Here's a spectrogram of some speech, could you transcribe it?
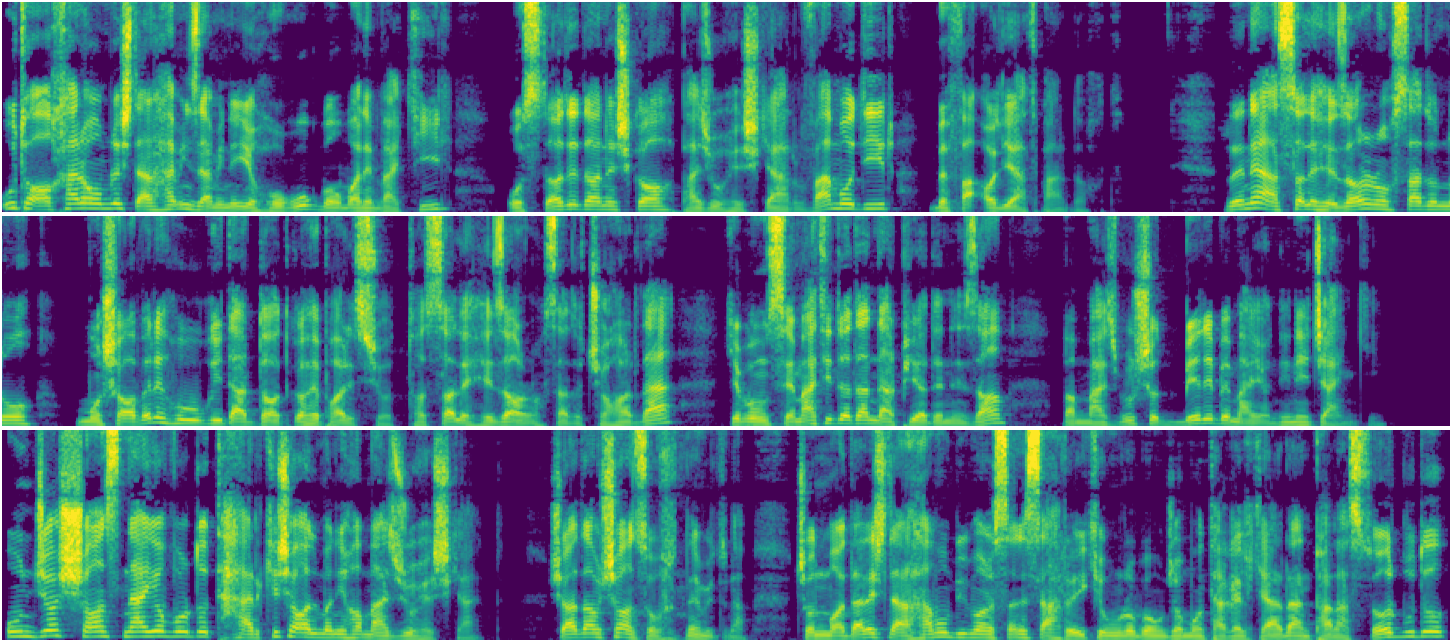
او تا آخر عمرش در همین زمینه حقوق به عنوان وکیل، استاد دانشگاه، پژوهشگر و مدیر به فعالیت پرداخت. رنه از سال 1909 مشاور حقوقی در دادگاه پاریس شد تا سال 1914 که به اون سمتی دادن در پیاده نظام و مجبور شد بره به میادین جنگی. اونجا شانس نیاورد و ترکش آلمانی ها مجروحش کرد. شاید هم شانس آورد نمی‌دونم. چون مادرش در همون بیمارستان صحرایی که اون رو به اونجا منتقل کردن پرستار بود و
